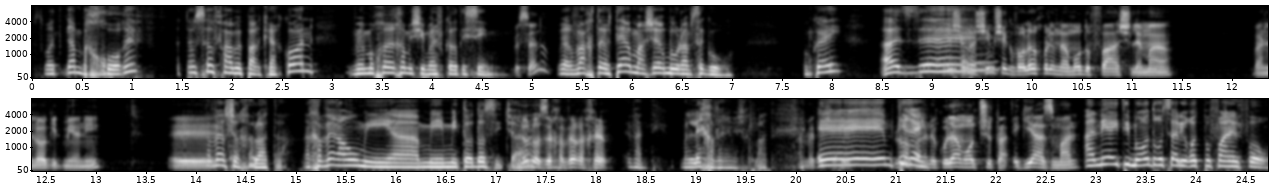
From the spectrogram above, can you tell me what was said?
זאת אומרת, גם בחורף, אתה עושה הופעה בפארק ירקון, ומוכר 50 אלף כרטיסים. בסדר. והרווחת יותר מאשר באולם סגור. אוקיי? אז... יש אנשים שכבר לא יכולים לעמוד הופעה שלמה ואני לא אגיד מי אני חבר שלך, לא אתה. החבר ההוא מה- מ- מתאודוסיץ'. לא, לא, זה חבר אחר. הבנתי, מלא חברים יש לך. לא. האמת אה, שזה- לא, תראה. אבל הנקודה מאוד פשוטה, הגיע הזמן, אני הייתי מאוד רוצה לראות פה פאנל 4,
